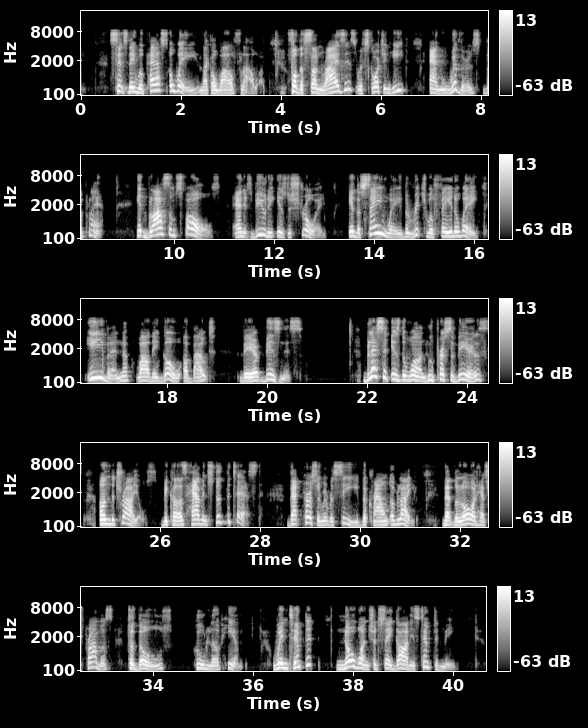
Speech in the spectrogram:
since they will pass away like a wild flower. For the sun rises with scorching heat and withers the plant. It blossoms, falls, and its beauty is destroyed. In the same way, the rich will fade away, even while they go about their business. Blessed is the one who perseveres under trials, because having stood the test, that person will receive the crown of life that the Lord has promised to those who love him. When tempted, no one should say, God is tempted me.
